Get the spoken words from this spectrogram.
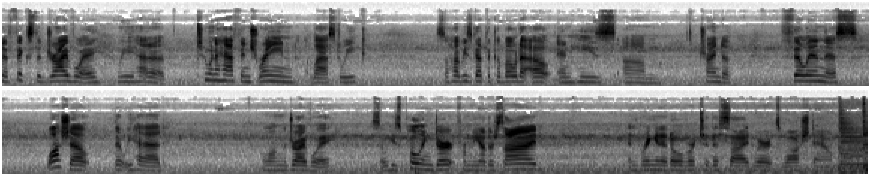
to fix the driveway. We had a two and a half inch rain last week. So hubby's got the Kubota out and he's um, trying to fill in this washout that we had along the driveway. So he's pulling dirt from the other side and bringing it over to this side where it's washed down.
